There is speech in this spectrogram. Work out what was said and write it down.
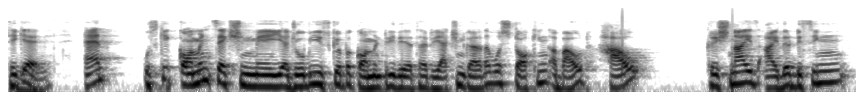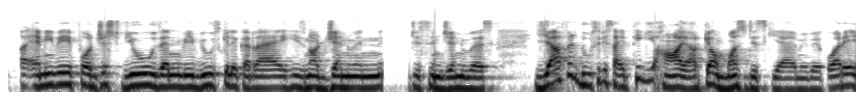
ठीक है एंड hmm. उसके कमेंट सेक्शन में या जो भी उसके ऊपर कमेंट्री दे रहा था रिएक्शन कर रहा था वो talking about how Krishna is either dissing Emiway for just views and we views के लिए कर रहा है he is not genuine disingenuous या फिर दूसरी साइड थी कि हाँ यार क्या मस्त डिस किया है मिवे को। अरे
